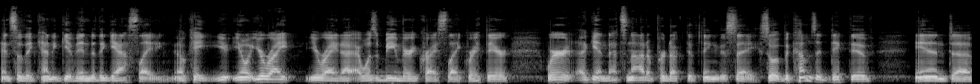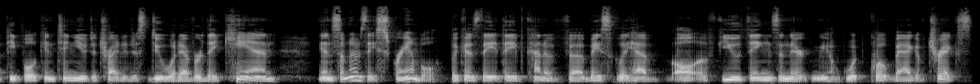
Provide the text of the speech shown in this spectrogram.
And so they kind of give in to the gaslighting. Okay, you, you know, you're right, you're right. I, I wasn't being very Christ like right there. Where, again, that's not a productive thing to say. So it becomes addictive, and uh, people continue to try to just do whatever they can. And sometimes they scramble because they, they kind of uh, basically have all a few things in their you know quote bag of tricks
